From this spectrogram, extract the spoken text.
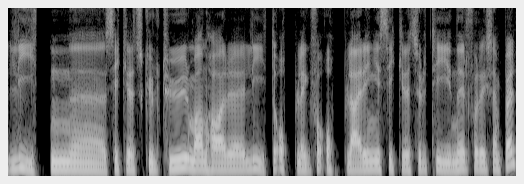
liten eh, sikkerhetskultur, man har eh, lite opplegg for opplæring i sikkerhetsrutiner, for eksempel,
